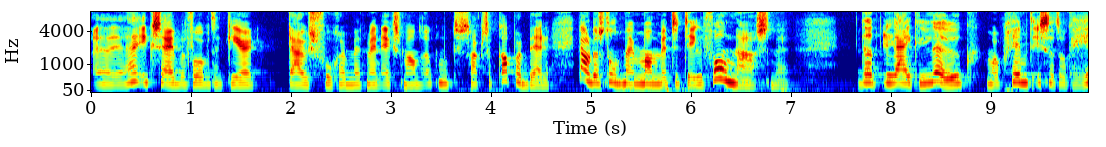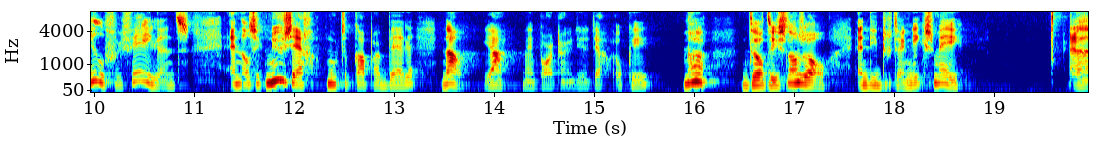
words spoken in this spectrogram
hè, ik zei bijvoorbeeld een keer thuis vroeger met mijn ex-man, ik moet straks de kapper bellen. Nou, dan stond mijn man met de telefoon naast me dat lijkt leuk, maar op een gegeven moment is dat ook heel vervelend. En als ik nu zeg, ik moet de kapper bellen. Nou, ja, mijn partner, ja, oké. Okay. dat is dan zo. En die doet daar niks mee. Uh,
